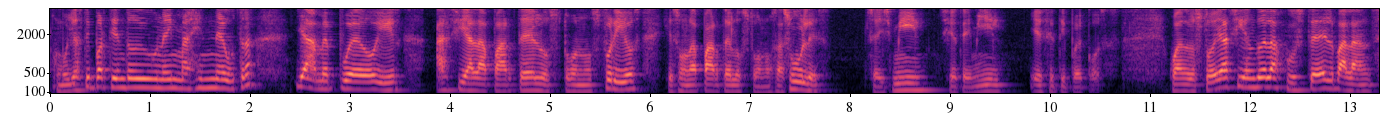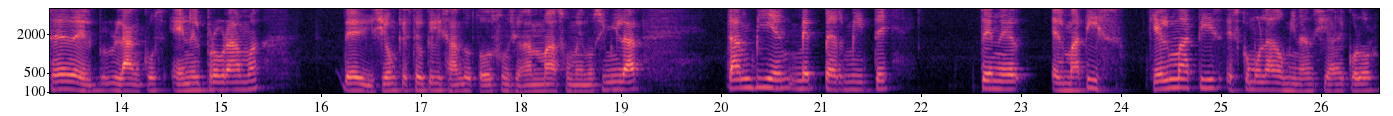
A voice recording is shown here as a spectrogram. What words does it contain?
como ya estoy partiendo de una imagen neutra, ya me puedo ir hacia la parte de los tonos fríos, que son la parte de los tonos azules, 6000, 7000, ese tipo de cosas. Cuando estoy haciendo el ajuste del balance de blancos en el programa de edición que esté utilizando, todos funcionan más o menos similar, también me permite tener el matiz, que el matiz es como la dominancia de color.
